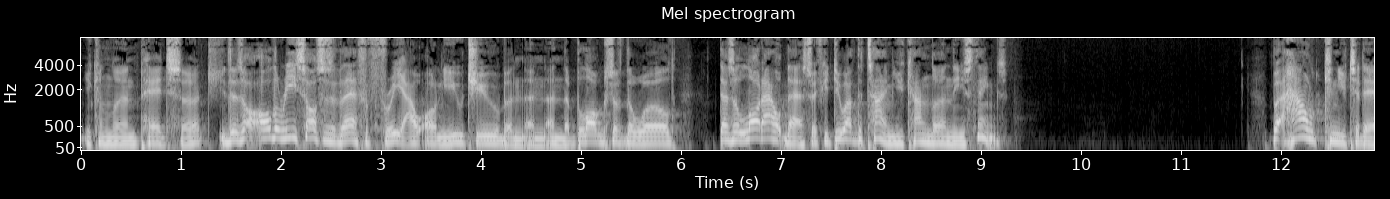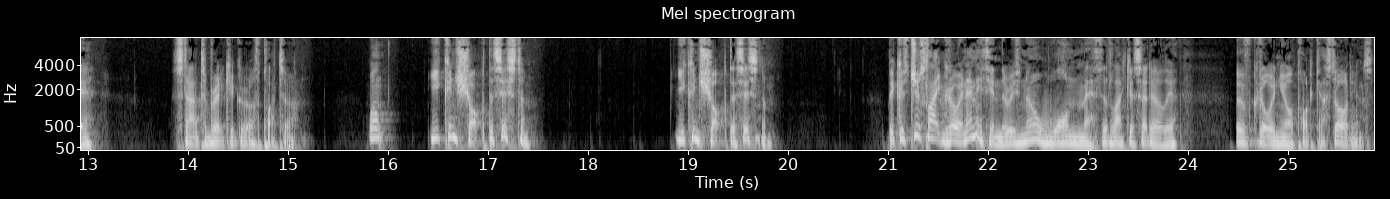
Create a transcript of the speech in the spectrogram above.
You can learn paid search. There's all the resources are there for free out on YouTube and, and, and the blogs of the world. There's a lot out there. So if you do have the time, you can learn these things. But how can you today start to break your growth plateau? Well, you can shock the system. You can shock the system. Because just like growing anything, there is no one method, like I said earlier, of growing your podcast audience.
